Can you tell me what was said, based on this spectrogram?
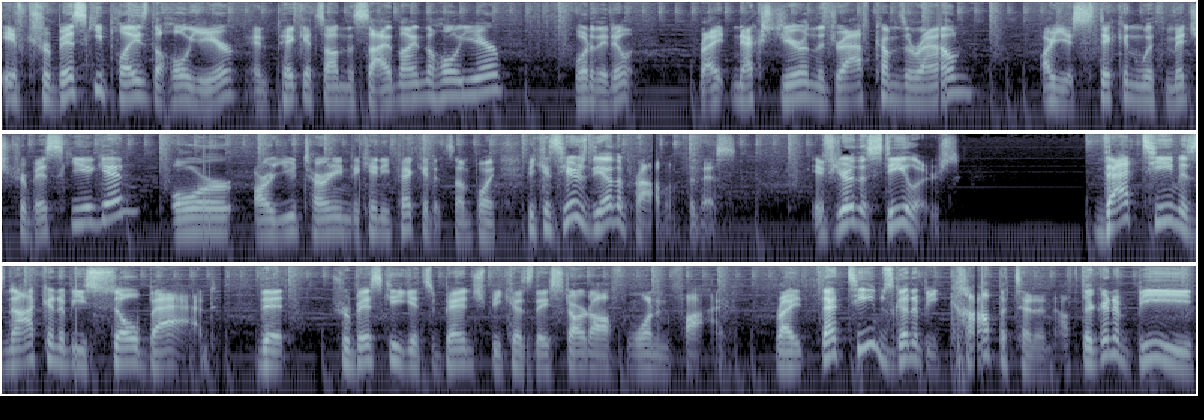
if Trubisky plays the whole year and Pickett's on the sideline the whole year, what are they doing? Right. Next year, and the draft comes around, are you sticking with Mitch Trubisky again, or are you turning to Kenny Pickett at some point? Because here's the other problem for this: if you're the Steelers, that team is not going to be so bad that Trubisky gets benched because they start off one and five. Right. That team's going to be competent enough. They're going to be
